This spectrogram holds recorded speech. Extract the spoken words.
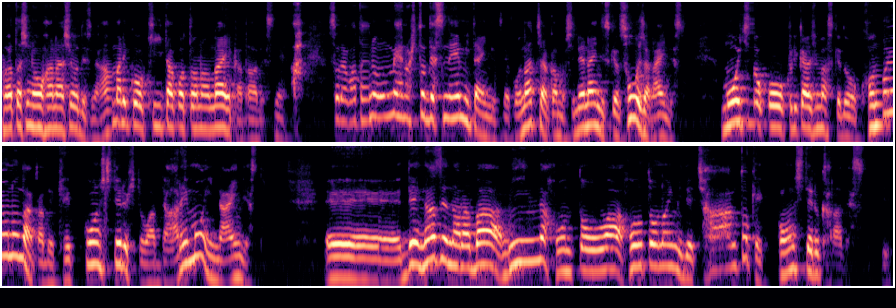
私のお話をですね、あんまりこう聞いたことのない方はですね、あそれは私の運命の人ですね、みたいにですね、こうなっちゃうかもしれないんですけど、そうじゃないんです。もう一度こう繰り返しますけど、この世の中で結婚してる人は誰もいないんですと。えー、で、なぜならば、みんな本当は、本当の意味でちゃんと結婚してるからですっていう。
